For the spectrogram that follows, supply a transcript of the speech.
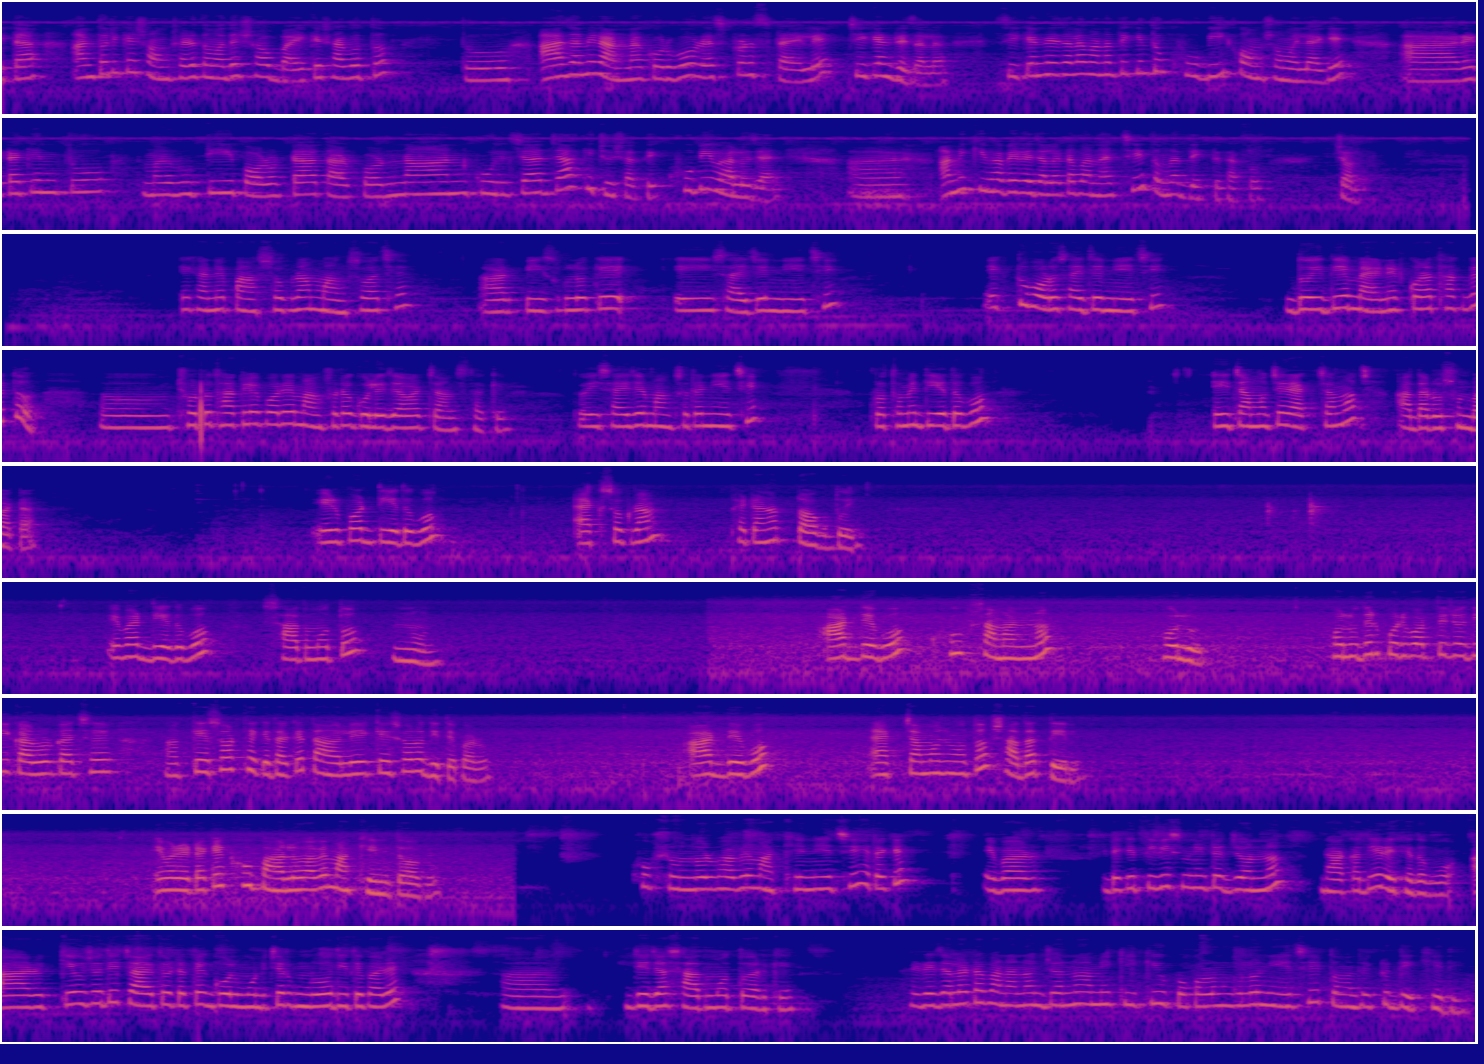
অর্পিতা আন্তরিকের সংসারে তোমাদের সব বাইকে স্বাগত। তো আজ আমি রান্না করব রেস্টুরেন্ট স্টাইলে চিকেন রেজালা। চিকেন রেজালা বানাতে কিন্তু খুবই কম সময় লাগে। আর এটা কিন্তু তোমার রুটি, পরোটা, তারপর নান, কুলচা, যা কিছুর সাথে খুবই ভালো যায়। আর আমি কীভাবে রেজালাটা বানাচ্ছি তোমরা দেখতে থাকো। চলো। এখানে পাঁচশো গ্রাম মাংস আছে। আর পিসগুলোকে এই সাইজের নিয়েছি। একটু বড় সাইজের নিয়েছি। দই দিয়ে ম্যারিনেট করা থাকবে তো? ছোট থাকলে পরে মাংসটা গলে যাওয়ার চান্স থাকে। তো এই সাইজের মাংসটা নিয়েছি। প্রথমে দিয়ে দেবো এই চামচের এক চামচ আদা রসুন বাটা। এরপর দিয়ে দেবো একশো গ্রাম ফেটানো টক দই। এবার দিয়ে দেবো স্বাদ মতো নুন। আর দেব খুব সামান্য হলুদ। হলুদের পরিবর্তে যদি কারোর কাছে কেশর থেকে থাকে, তাহলে কেশরও দিতে পারো। আর দেব এক চামচ মতো সাদা তেল। এবার এটাকে খুব ভালোভাবে মাখিয়ে নিতে হবে। খুব সুন্দরভাবে মাখিয়ে নিয়েছি এটাকে। এবার এটাকে তিরিশ মিনিটের জন্য ঢাকা দিয়ে রেখে দেবো। আর কেউ যদি চায় তো এটাতে গোলমরিচের গুঁড়োও দিতে পারে যে যা স্বাদ মতো আর কি। রেজালাটা বানানোর জন্য আমি কি কি উপকরণগুলো নিয়েছি তোমাদের একটু দেখিয়ে দিই।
